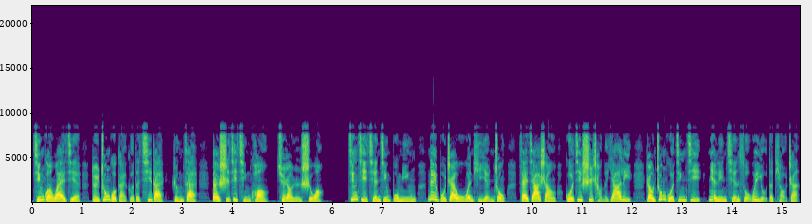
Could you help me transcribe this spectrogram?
尽管外界对中国改革的期待仍在，但实际情况却让人失望。经济前景不明，内部债务问题严重，再加上国际市场的压力，让中国经济面临前所未有的挑战。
